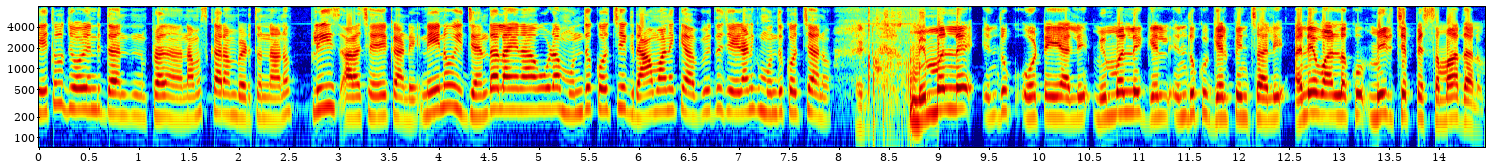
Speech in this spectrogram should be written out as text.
చేతులు జోడింది దాని ప్ర- నమస్కారం పెడుతున్నాను. ప్లీజ్ అలా చేయకండి. నేను ఈ జనరల్ అయినా కూడా ముందుకొచ్చి గ్రామానికి అభివృద్ధి చేయడానికి ముందుకొచ్చాను. మిమ్మల్ని ఎందుకు ఓటేయాలి? మిమ్మల్ని గెల్ ఎందుకు గెలిపించాలి? అనే వాళ్ళకు మీరు చెప్పే సమాధానం.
